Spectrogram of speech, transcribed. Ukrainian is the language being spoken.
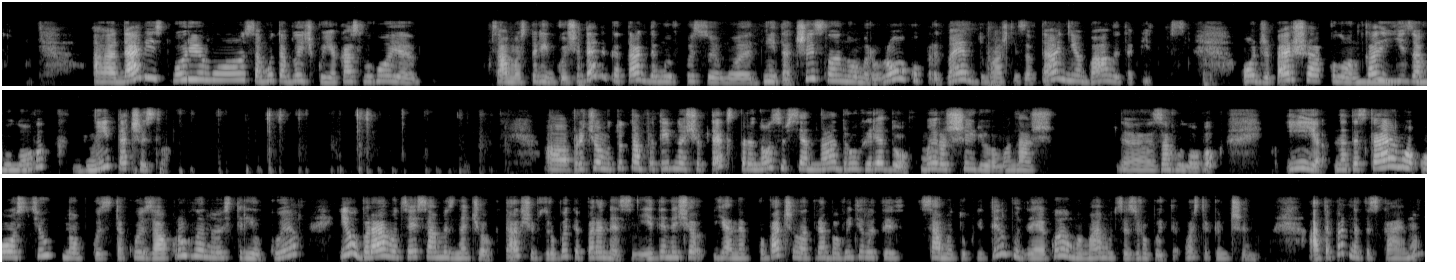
Далі створюємо саму табличку, яка слугує саме сторінкою щоденника, так, де ми вписуємо дні та числа, номер уроку, предмет, домашні завдання, бали та підпис. Отже, перша колонка, її заголовок дні та числа. Причому тут нам потрібно, щоб текст переносився на другий рядок. Ми розширюємо наш е, заголовок і натискаємо ось цю кнопку з такою заокругленою стрілкою, і обираємо цей самий значок, так, щоб зробити перенесення. Єдине, що я не побачила, треба виділити саме ту клітинку, для якої ми маємо це зробити. Ось таким чином. А тепер натискаємо.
